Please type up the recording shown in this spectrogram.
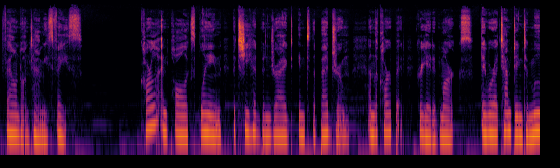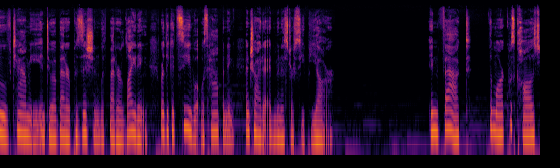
found on Tammy's face. Karla and Paul explain that she had been dragged into the bedroom and the carpet created marks. They were attempting to move Tammy into a better position with better lighting where they could see what was happening and try to administer CPR. In fact, The mark was caused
